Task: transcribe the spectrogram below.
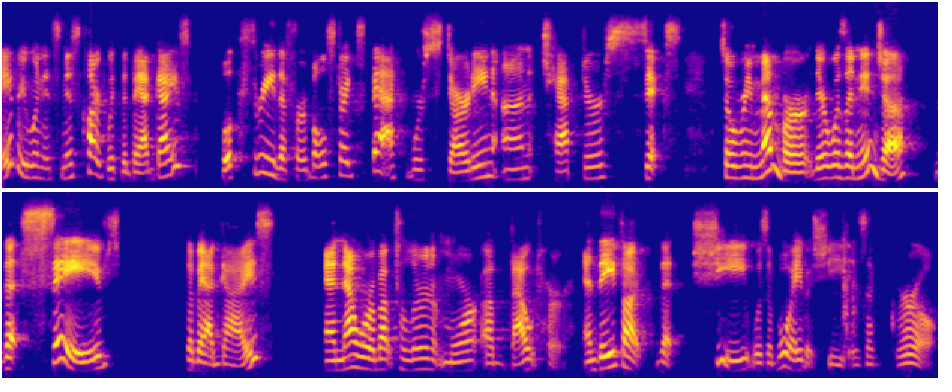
everyone. It's Miss Clark with The Bad Guys, Book Three The Furball Strikes Back. We're starting on chapter six. So remember, there was a ninja that saved the bad guys, and now we're about to learn more about her. And they thought that she was a boy, but she is a girl.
